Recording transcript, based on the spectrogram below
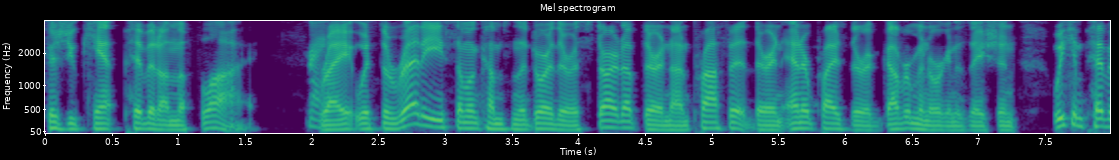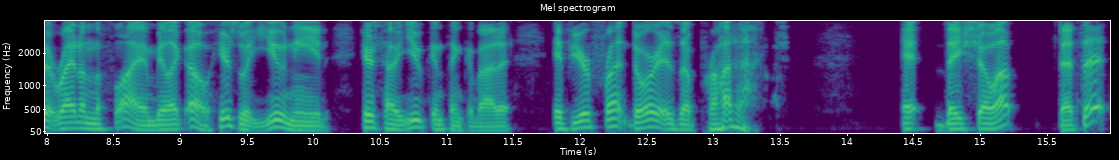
because you can't pivot on the fly. Right. right. With the ready, someone comes in the door, they're a startup, they're a nonprofit, they're an enterprise, they're a government organization. We can pivot right on the fly and be like, oh, here's what you need. Here's how you can think about it. If your front door is a product, it, they show up, that's it.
